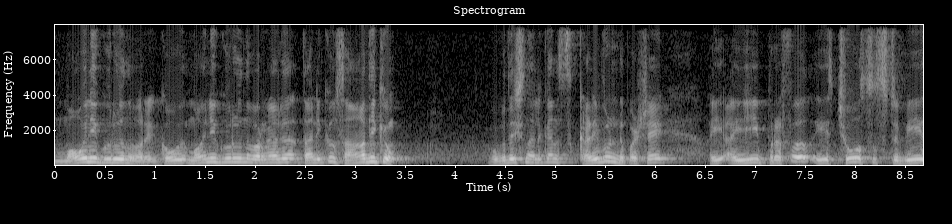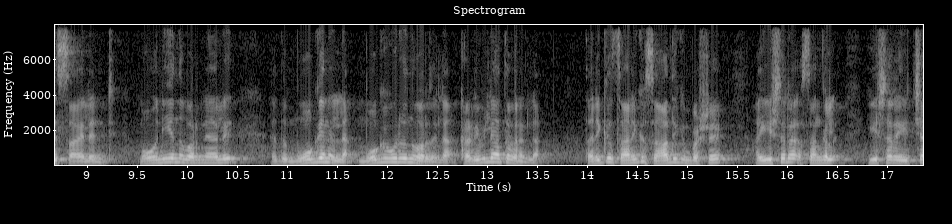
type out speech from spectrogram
മൗനി ഗുരു എന്ന് പറയും. ഗൗ- മൗനി ഗുരു എന്ന് പറഞ്ഞാൽ തനിക്കും സാധിക്കും. ഉപദേശം നൽകാൻ കഴിവുണ്ട്. പക്ഷേ ഈ- പ്രിഫർ ഈ ചൂസസ് ടു ബി സൈലന്റ് മൗനി എന്ന് പറഞ്ഞാൽ ഇത് മൂകനല്ല മൂകഗുരു എന്ന് പറഞ്ഞില്ല കഴിവില്ലാത്തവനല്ല. തനിക്ക് തനിക്ക് സാധിക്കും പക്ഷേ ആ ഈശ്വര സങ്കൽ ഈശ്വര ഇച്ഛ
